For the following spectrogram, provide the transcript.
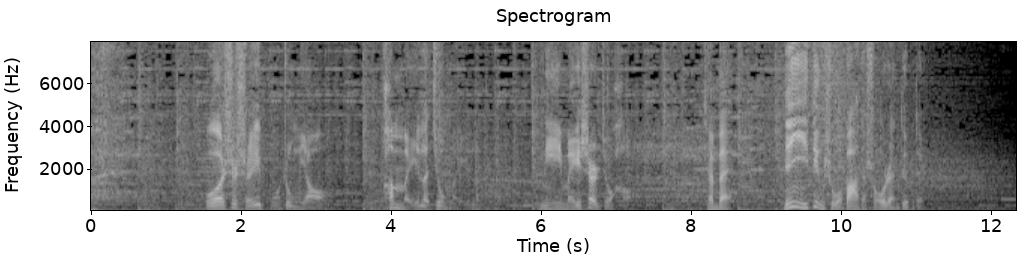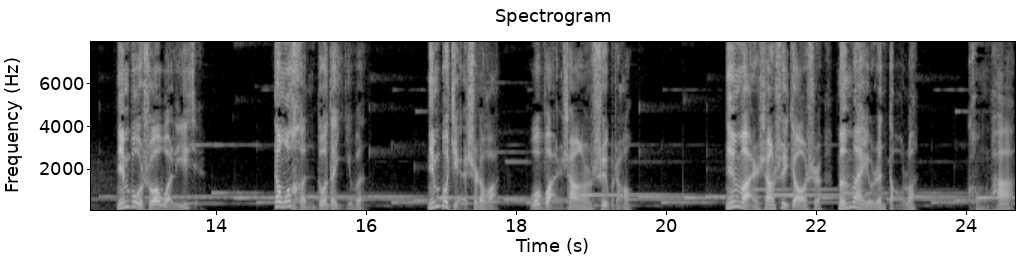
唉，我是谁不重要，他没了就没了，你没事就好，前辈。”您一定是我爸的熟人，对不对？您不说我理解，但我很多的疑问，您不解释的话，我晚上睡不着。您晚上睡觉时门外有人捣乱，恐怕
